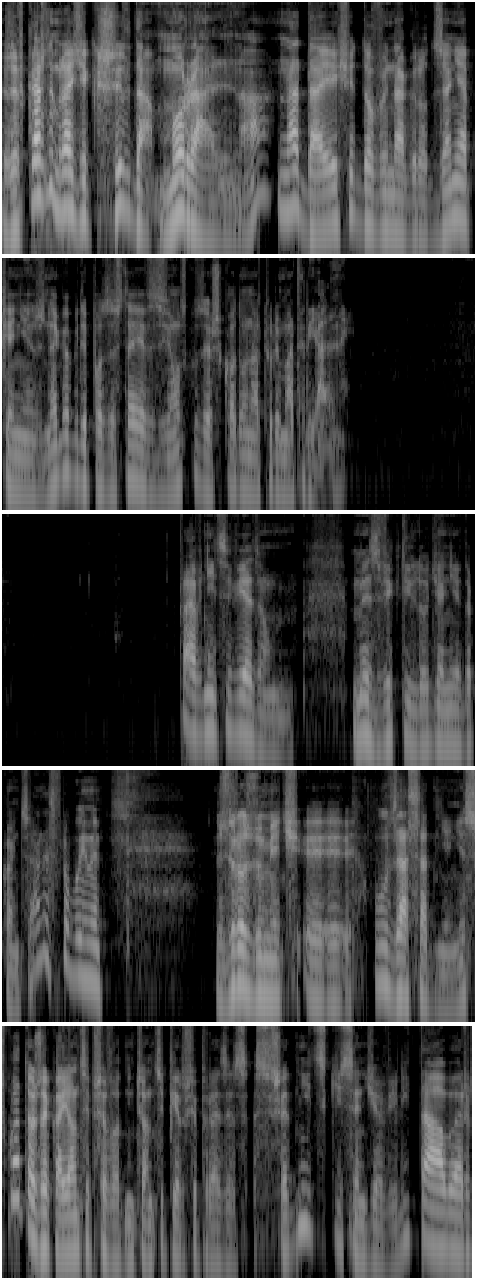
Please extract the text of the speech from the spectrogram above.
że w każdym razie krzywda moralna nadaje się do wynagrodzenia pieniężnego, gdy pozostaje w związku ze szkodą natury materialnej. Prawnicy wiedzą, my zwykli ludzie nie do końca, ale spróbujmy zrozumieć y, y, uzasadnienie. Skład orzekający przewodniczący pierwszy prezes Strzednicki, sędziowie Litauer,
